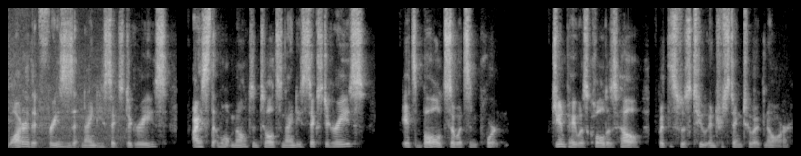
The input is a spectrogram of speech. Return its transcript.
Water that freezes at 96 degrees Ice that won't melt until it's 96 degrees? It's bold, so it's important. Junpei was cold as hell, but this was too interesting to ignore.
